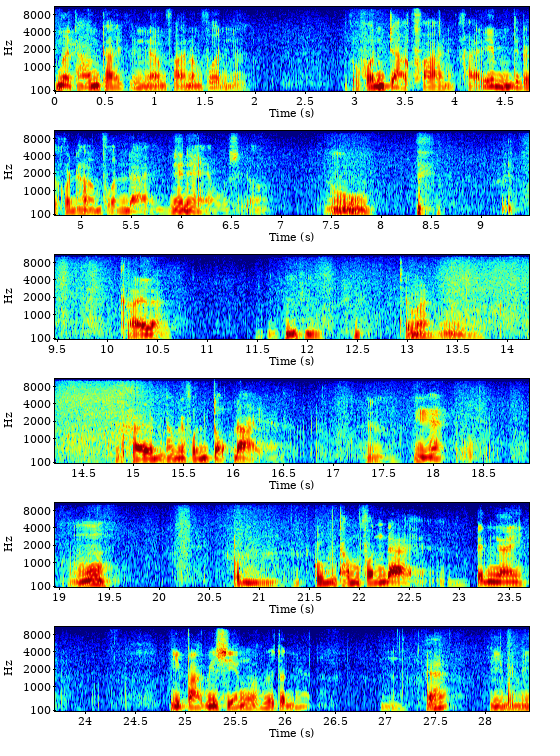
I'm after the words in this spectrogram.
เมื่อถามถ่ายถึงน้ำฟ้าน้ำฝนนะก็ฝนจากฟ้าเนี่ยใครมันจะเป็นคนห้ามฝนได้ แน่ๆเสียวโอ้ใครล่ะใช่ไหมใครมันทำให้ฝนตกได้อะเงี้ยอืมกลุ่มกลุ่มทำฝนได้ เป็นไง มีปากมีเสียงแบบนี้ตอนเนี้ยอืมเอ๊ะมีไม่มี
